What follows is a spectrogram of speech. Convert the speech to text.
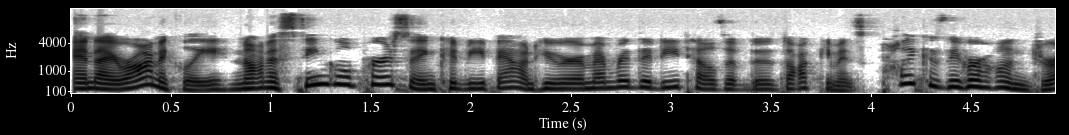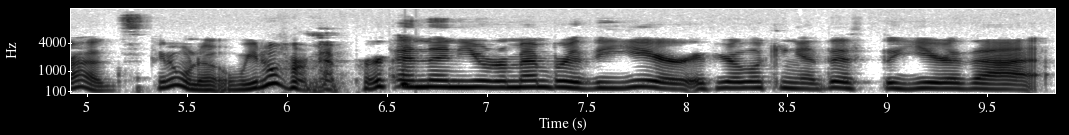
And ironically, not a single person could be found who remembered the details of those documents, probably because they were on drugs. We don't know. We don't remember. And then you remember the year, if you're looking at this, the year that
